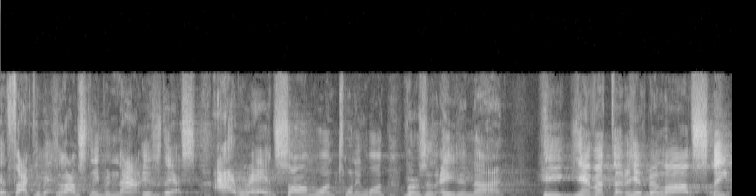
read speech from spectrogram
In fact, the reason I'm sleeping now is this. I read Psalm 121, verses 8 and 9. He giveth his beloved sleep,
